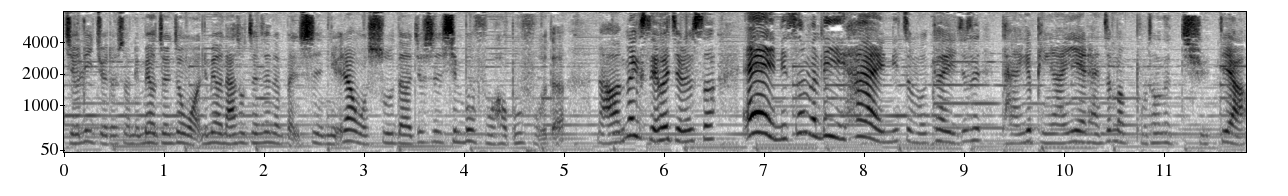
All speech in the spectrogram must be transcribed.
杰利觉得说，你没有尊重我，你没有拿出真正的本事，你让我输的就是心不服口不服的。然后 Max 也会觉得说，哎，你这么厉害，你怎么可以就是弹一个平安夜，弹这么普通的曲调？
